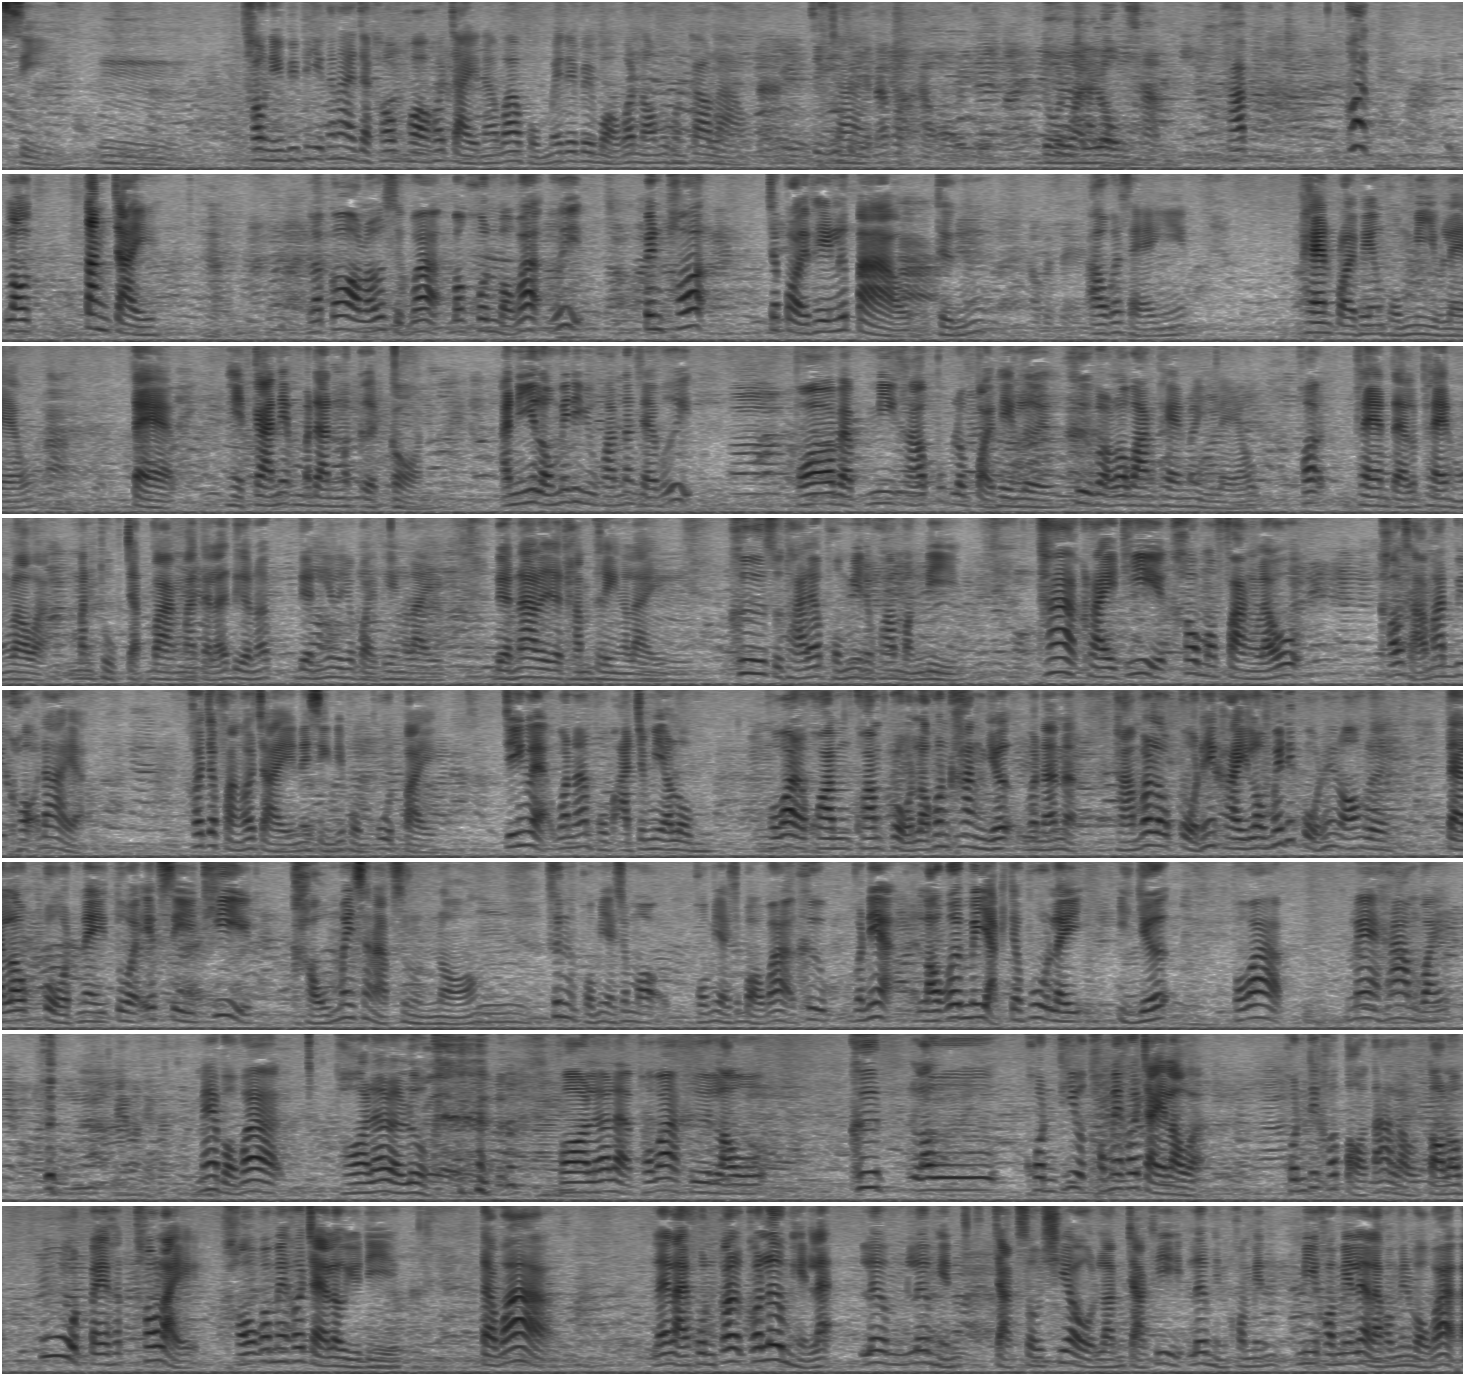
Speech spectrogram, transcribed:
FC อืม เท่านี้พี่ๆก็น่าจะเขาพอเข้าใจนะว่าผมไม่ได้ไปบอกว่าน้องเป็นคนก้าวร้าว จริงรู้สึกยังไงบ้างพอข่าวออกไปปุ๊บโดนทัวร์ถลล่งมฉ่ครับ ก็เราตั้งใจฮะแล้วก็เรารู้สึกว่าบางคนบอกว่าเฮ้ยเป็นเพราะจะปล่อยเพลงหรือเปล่าอ่า ถึงำเอากระแสเอากระแสอย่างนี้ แพลนปล่อยเพลงของผมมีอยู่แล้ว อ่าแต่เหตุการณ์เนี้ยมาดันมาเกิดก่อน อันนี้เราไม่ได้มีความตั้งใจว่าเฮ้ยพอแบบมีข่าวปุ๊บเราปล่อยเพลงเลย คือเราวางแผนมาอยู่แล้วเพ ราะแพลนแต่ละแพลนของเราอะมันถูกจัดวางมาแต่ละเดือนว่าเดือนนี้เราจะปล่อยเพลงอะไร เดือนหน้าเราจะทำเพลงอะไร คือสุดท้ายแล้วผมมีแต่ความหวังดี ถ้าใครที่เข้ามาฟังแล้วเขาสามารถวิเคราะห์ได้อะเขาจะฟังเข้าใจในสิ่งที่ผมพูดไป จริงแหละวันนั้นผมอาจจะมีอารมณ์ เพราะว่าความความโกรธเราค่อนข้างเยอะวันนั้นอะถามว่าเราโกรธให้ใครเราไม่ได้โกรธให้น้องเลย แต่เราโกรธในตัว FC ที่ เขาไม่สนับสนุนน้องอืมซึ่งผมอยากจะบอกผมอยากจะบอกว่า คือวันเนี้ยเราก็ไม่อยากจะพูดอะไรอีกเยอะ เพราะว่าแม่ห้ามไว้แม่ว่าไงบ้างแม่บอกว่าพอแล้วล่ะลูก พอแล้วแหละเพราะว่าคือเราคือเราคนที่เขาไม่เข้าใจเราอะคนที่เขาต่อต้านเราต่อเราพูดไปเท่าไหร่เขาก็ไม่เข้าใจเราอยู่ดี แต่ว่า หลาย ๆ คนก็ก็เริ่มเห็นแล้วเริ่มเริ่มเห็นจากโซเชียลหลังจากที่เริ่มเห็นคอมเมนต์มีคอมเมนต์หลายๆคอมเมนต์บอกว่า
